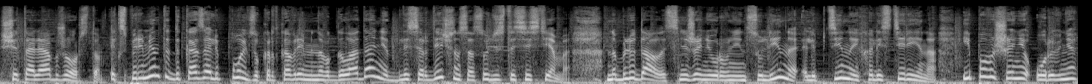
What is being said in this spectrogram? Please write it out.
считали обжорством. Эксперименты доказали пользу кратковременного голодания для сердечно-сосудистой системы. Наблюдалось снижение уровня инсулина, лептина и холестерина и повышение уровня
